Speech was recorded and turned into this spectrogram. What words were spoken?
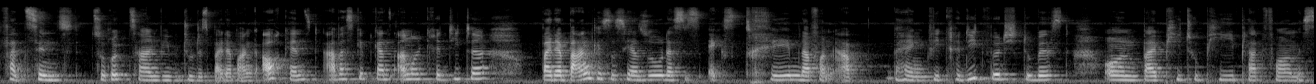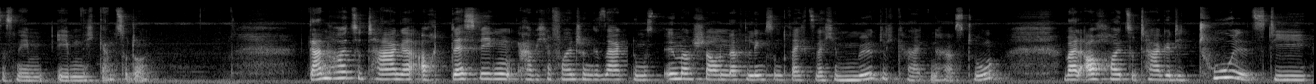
verzinst zurückzahlen, wie du das bei der Bank auch kennst. Aber es gibt ganz andere Kredite. Bei der Bank ist es ja so, dass es extrem davon abhängt, wie kreditwürdig du bist. Und bei P2P-Plattformen ist das eben nicht ganz so doll. Dann heutzutage, auch deswegen habe ich ja vorhin schon gesagt, du musst immer schauen nach links und rechts, welche Möglichkeiten hast du. Weil auch heutzutage die Tools, die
